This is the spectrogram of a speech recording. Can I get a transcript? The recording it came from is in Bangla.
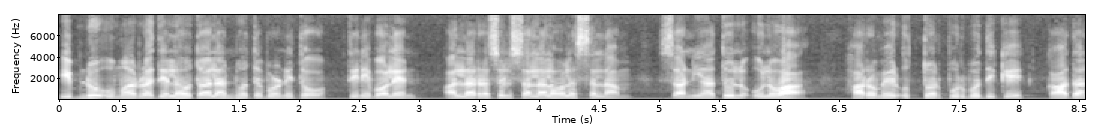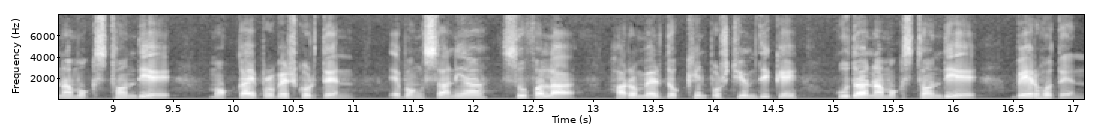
ইবনু উমর রদিয়াল্লাহ তাল্লাহ্ন হতে বর্ণিত। তিনি বলেন আল্লাহ রসুল সাল্লাহ আলাইসাল্লাম সানিয়াতুল উলওয়া, হারমের উত্তর পূর্ব দিকে কাদা নামক স্থন দিয়ে মক্কায় প্রবেশ করতেন এবং সানিয়া সুফালা, হারমের দক্ষিণ পশ্চিম দিকে কুদা নামক স্থন দিয়ে বের হতেন।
